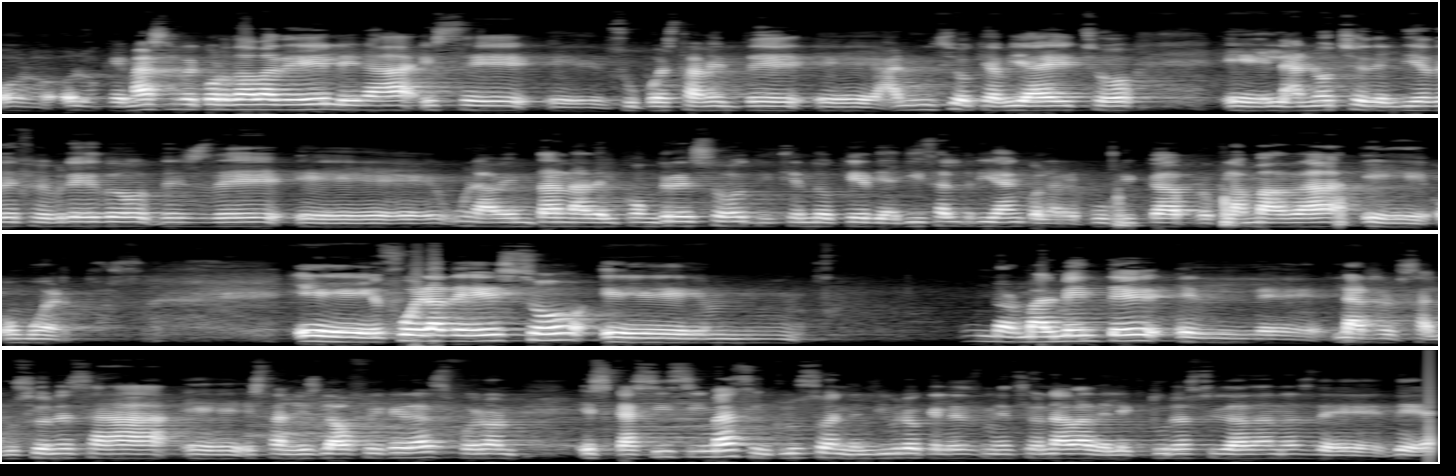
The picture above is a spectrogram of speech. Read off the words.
o, lo que más se recordaba de él era ese eh, supuestamente eh, anuncio que había hecho eh, la noche del 10 de febrero desde una ventana del Congreso diciendo que de allí saldrían con la República proclamada o muertos. fuera de eso, normalmente las alusiones a Stanislao Figueras fueron escasísimas, incluso en el libro que les mencionaba de Lecturas Ciudadanas de,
